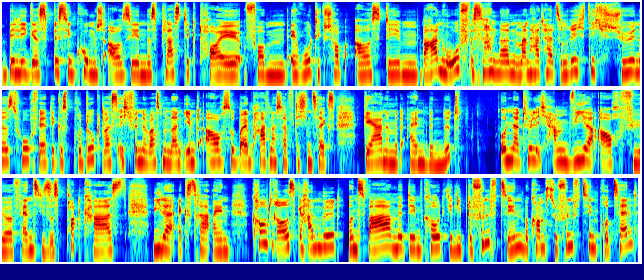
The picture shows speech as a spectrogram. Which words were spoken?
billiges, bisschen komisch aussehendes Plastiktoy vom Erotikshop aus dem Bahnhof, sondern man hat halt so ein richtig schönes, hochwertiges Produkt, was ich finde, was man dann eben auch so beim partnerschaftlichen Sex gerne mit einbindet. Und natürlich haben wir auch für Fans dieses Podcasts wieder extra ein Code rausgehandelt. Und zwar mit dem Code Geliebte15 bekommst du 15%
